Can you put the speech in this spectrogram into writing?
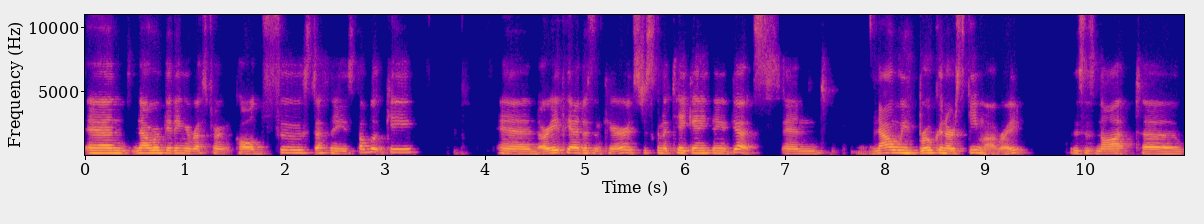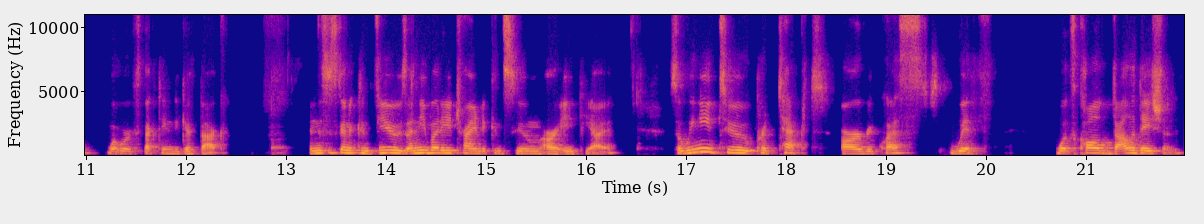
and now we're getting a restaurant called Foo Stephanie's Public Key. And our API doesn't care. It's just going to take anything it gets. And now we've broken our schema, right? This is not uh, what we're expecting to give back. And this is going to confuse anybody trying to consume our API. So we need to protect our requests with what's called validation.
